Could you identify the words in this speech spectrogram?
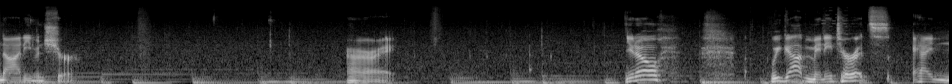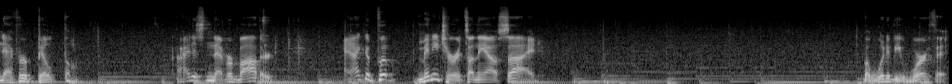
Not even sure. Alright. You know, we got mini turrets, and I never built them. I just never bothered. And I could put mini turrets on the outside. But would it be worth it?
